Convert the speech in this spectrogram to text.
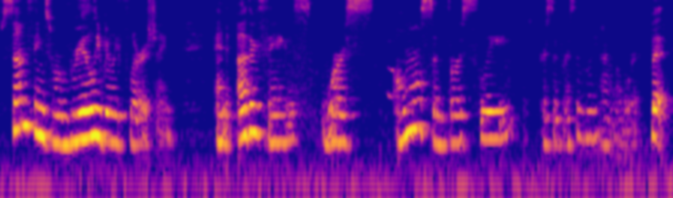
some things were really, really flourishing, and other things were almost subversively or subversively. I don't know the word, but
